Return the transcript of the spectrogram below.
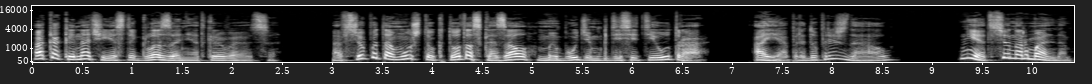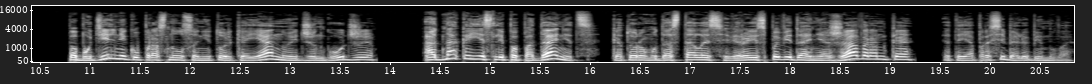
А как иначе, если глаза не открываются? А все потому, что кто-то сказал, мы будем к десяти утра. А я предупреждал. Нет, все нормально. По будильнику проснулся не только я, но и Джингуджи. Однако, если попаданец, которому досталось вероисповедание жаворонка, это я про себя любимого,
